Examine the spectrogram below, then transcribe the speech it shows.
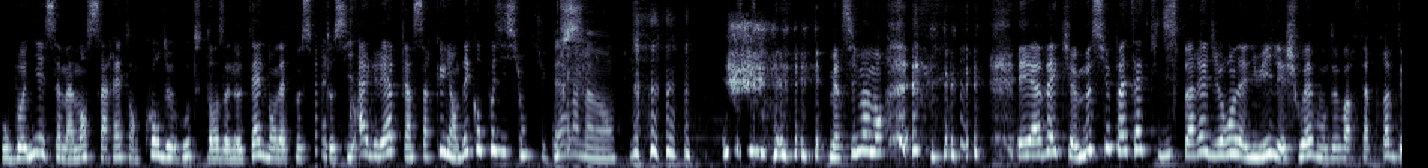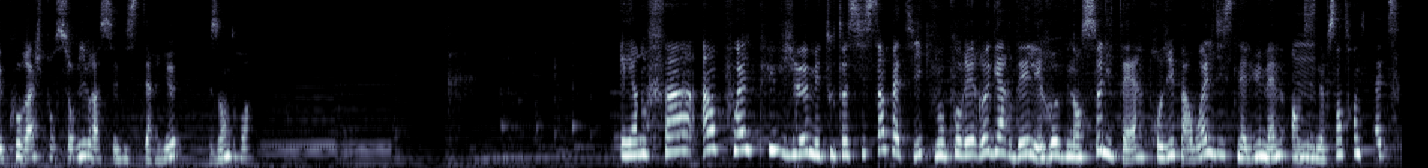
où Bonnie et sa maman s'arrêtent en cours de route dans un hôtel dont l'atmosphère est aussi agréable qu'un cercueil en décomposition. Super, la maman. Merci maman. Et avec Monsieur Patate qui disparaît durant la nuit, les jouets vont devoir faire preuve de courage pour survivre à ce mystérieux endroit. Et enfin, un poil plus vieux mais tout aussi sympathique, vous pourrez regarder Les Revenants solitaires, produits par Walt Disney lui-même en Mm. 1937.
